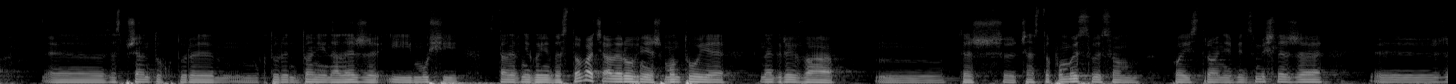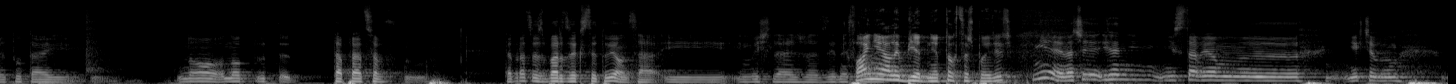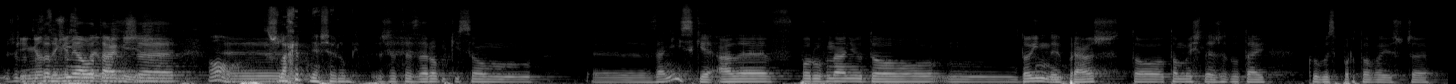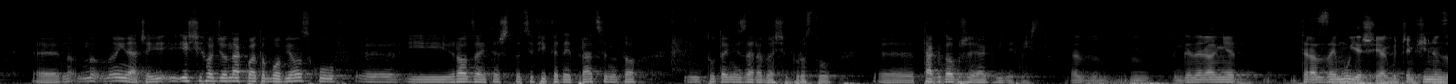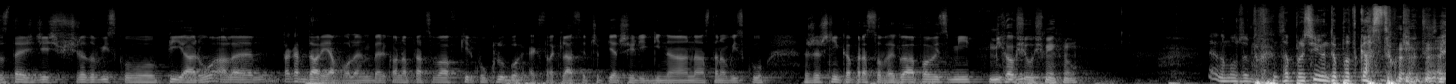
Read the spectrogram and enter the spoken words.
y, ze sprzętu, który, który do niej należy i musi stale w niego inwestować, ale również montuje, nagrywa, mm, też często pomysły są po jej stronie, więc myślę, że, y, że tutaj no, no ta praca w, ta praca jest bardzo ekscytująca i, i myślę, że z jednej Fajnie, strony... ale biednie, to chcesz powiedzieć? Nie, znaczy ja nie, nie stawiam, y, nie chciałbym, żeby Pieniądze to zabrzmiało tak, że, O, Eee, szlachetnie się robi. że te zarobki są za niskie, ale w porównaniu do, mm, do innych branż, to, to myślę, że tutaj kluby sportowe jeszcze y, no, no, no inaczej. Je- Jeśli chodzi o nakład obowiązków y, i rodzaj też specyfikę tej pracy, no to mm, tutaj nie zarabia się po prostu tak dobrze jak w innych miejscach. E, Generalnie teraz zajmujesz się jakby czymś innym, zostałeś gdzieś w środowisku PR-u, ale taka Daria Wolenberg, ona pracowała w kilku klubach ekstraklasy czy pierwszej ligi na, na stanowisku rzecznika prasowego, a powiedz mi, Michał się uśmiechnął. Nie, no może zaprosimy do podcastu kiedyś.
